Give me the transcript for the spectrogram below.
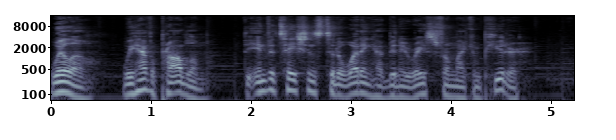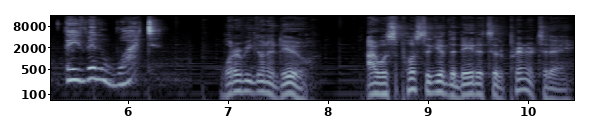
Willow, we have a problem. The invitations to the wedding have been erased from my computer. They've been what? What are we gonna do? I was supposed to give the data to the printer today.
